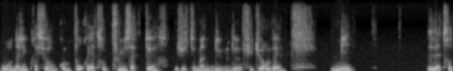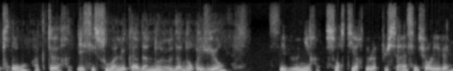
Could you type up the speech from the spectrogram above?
où on a l'impression qu'on pourrait être plus acteur, justement, du- d'un futur vin, mais l'être trop acteur, et c'est souvent le cas dans nos régions, c'est venir sortir de la puissance sur les vins.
